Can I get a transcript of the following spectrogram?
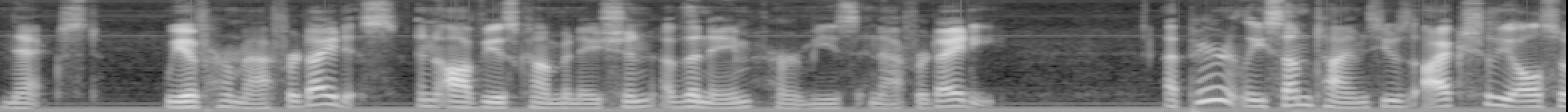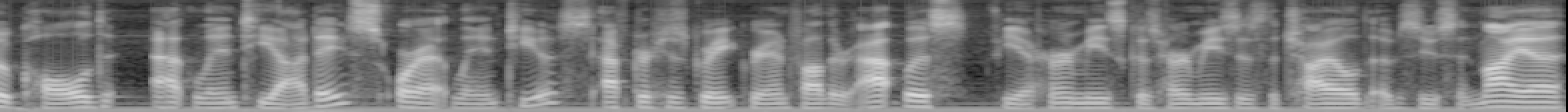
Next, we have Hermaphroditus, an obvious combination of the name Hermes and Aphrodite. Apparently, sometimes he was actually also called Atlantiades or Atlanteus after his great grandfather Atlas via Hermes, because Hermes is the child of Zeus and Maia,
